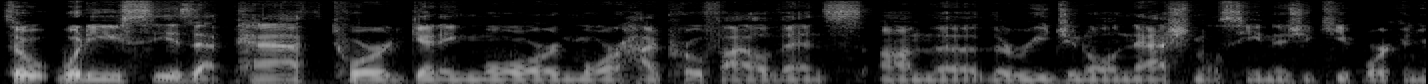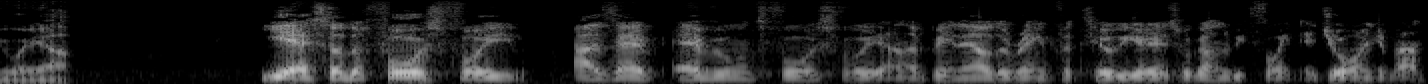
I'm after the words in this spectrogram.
So, what do you see as that path toward getting more and more high profile events on the, the regional and national scene as you keep working your way up? Yeah, so the force fight, as ev- everyone's force fight, and I've been out of the ring for two years, we're going to be fighting a junior man.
